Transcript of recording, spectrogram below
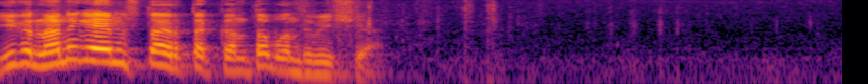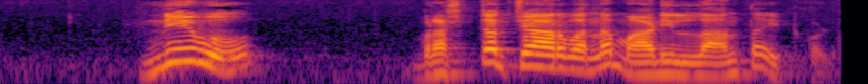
ಈಗ ನನಗೆ ಅನಿಸ್ತಾ ಇರತಕ್ಕಂಥ ಒಂದು ವಿಷಯ. ನೀವು ಭ್ರಷ್ಟಾಚಾರವನ್ನು ಮಾಡಿಲ್ಲ ಅಂತ ಇಟ್ಕೊಳ್ಳಿ.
